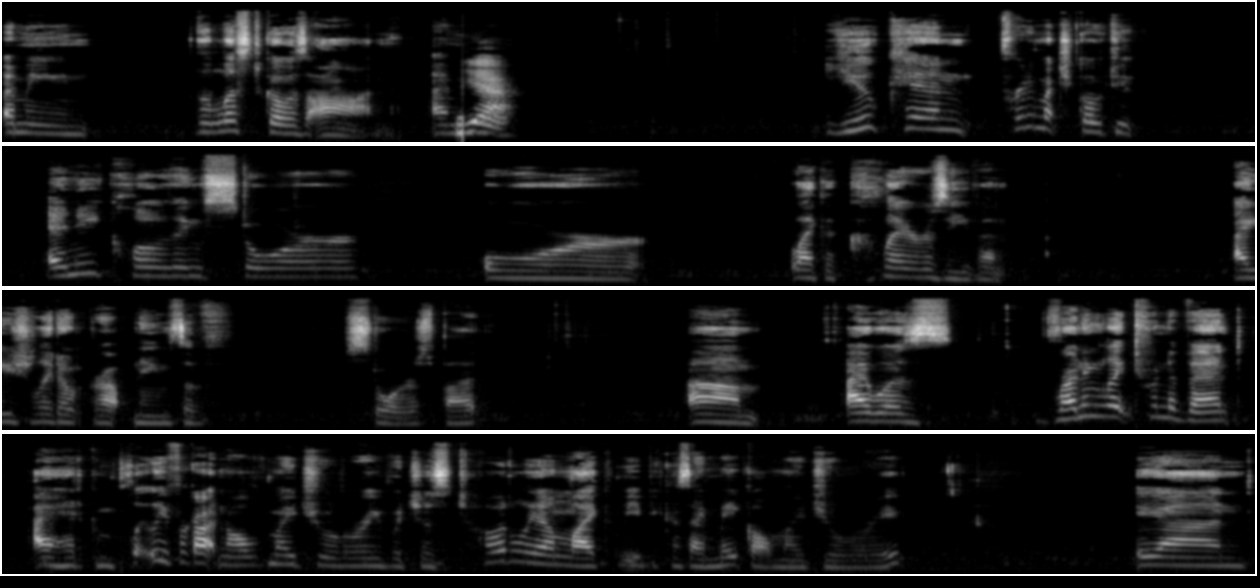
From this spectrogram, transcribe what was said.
I mean, the list goes on. I mean, Yeah. you can pretty much go to any clothing store or like a Claire's even. I usually don't drop names of stores, but um, I was running late to an event. I had completely forgotten all of my jewelry, which is totally unlike me because I make all my jewelry. And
